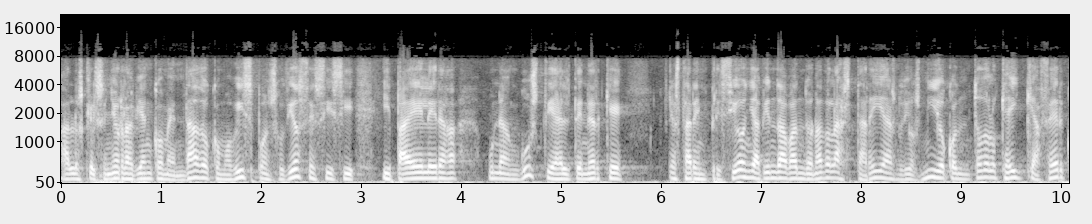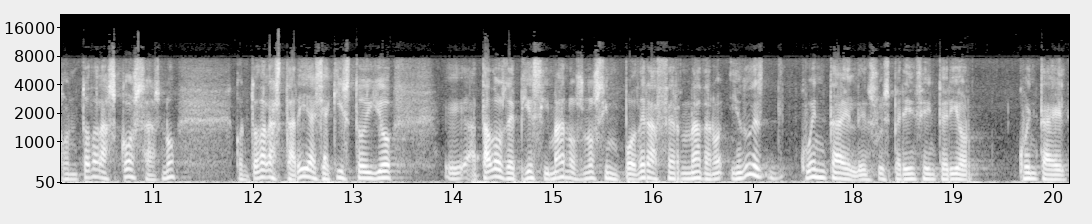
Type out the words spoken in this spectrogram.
A los que el Señor le había encomendado como obispo en su diócesis y, para él era una angustia el tener que estar en prisión y habiendo abandonado las tareas, Dios mío, con todo lo que hay que hacer, con todas las cosas, ¿no? Con todas las tareas, y aquí estoy yo eh, atados de pies y manos, ¿no? Sin poder hacer nada, ¿no? Y entonces cuenta él en su experiencia interior, cuenta él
